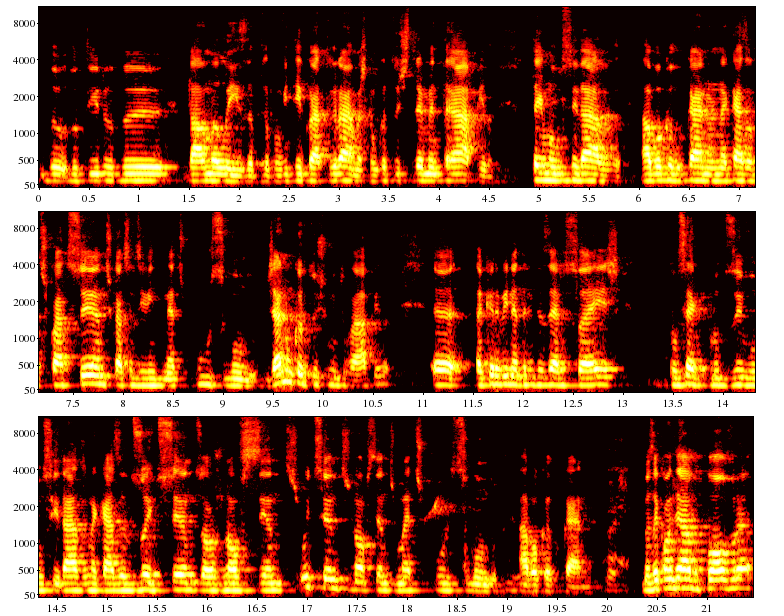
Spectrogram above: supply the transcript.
do- do tiro de, da alma lisa. Por exemplo, o 24 gramas, que é um cartucho extremamente rápido, tem uma velocidade à boca do cano na casa dos 400, 420 metros por segundo, já num cartucho muito rápido. Uh, a carabina 3006 consegue produzir velocidades na casa dos 800 aos 900, 800, 900 metros por segundo à boca do cano. Mas a quantidade de pólvora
